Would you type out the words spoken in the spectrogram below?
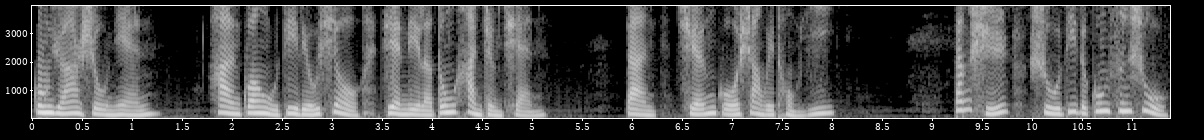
公元二十五年，汉光武帝刘秀建立了东汉政权，但全国尚未统一。当时蜀地的公孙述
